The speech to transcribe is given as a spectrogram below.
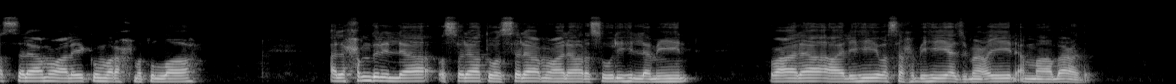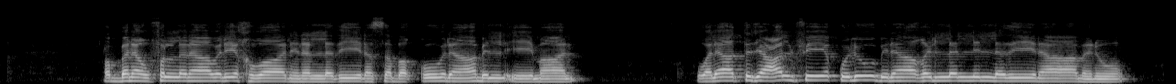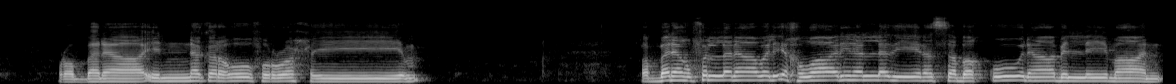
السلام عليكم ورحمة الله. الحمد لله والصلاة والسلام على رسوله الأمين وعلى آله وصحبه أجمعين أما بعد. ربنا اغفر لنا ولإخواننا الذين سبقونا بالإيمان ولا تجعل في قلوبنا غلا للذين آمنوا. ربنا إنك رؤوف رحيم. ربنا اغفر لنا ولإخواننا الذين سبقونا بالإيمان.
